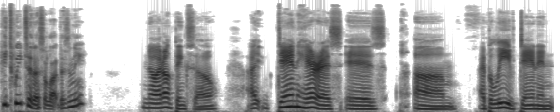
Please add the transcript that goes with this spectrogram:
He tweets at us a lot, doesn't he? No, I don't think so. I Dan Harris is, um, I believe Dan in.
